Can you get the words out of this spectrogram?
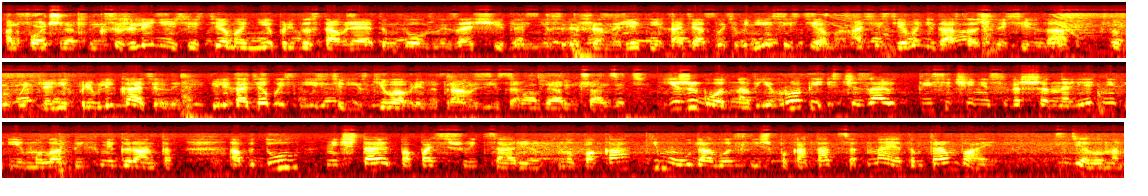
К сожалению, система не предоставляет им должной защиты. Несовершеннолетние хотят быть вне системы, а система недостаточно сильна, чтобы быть для них привлекательной или хотя бы снизить риски во время транзита. Ежегодно в Европе исчезают тысячи несовершеннолетних и молодых мигрантов. Абдул мечтает попасть в Швейцарию, но пока ему удалось лишь покататься на этом трамвае, сделанном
